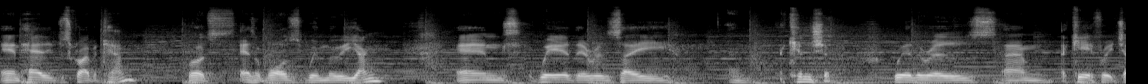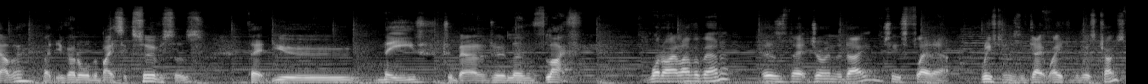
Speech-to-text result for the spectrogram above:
And how do you describe a town? Well, it's as it was when we were young, and where there is a, um, a kinship, where there is um, a care for each other, but you've got all the basic services that you need to be able to live life. What I love about it is that during the day, she's flat out. Reefton is the gateway to the West Coast.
